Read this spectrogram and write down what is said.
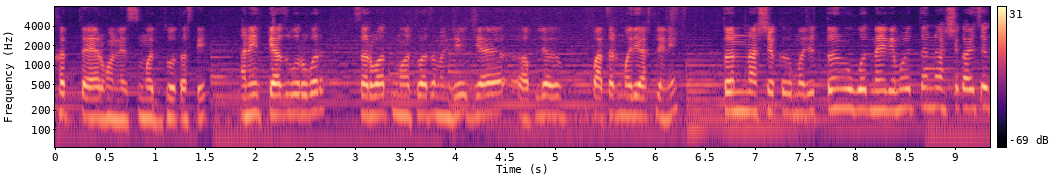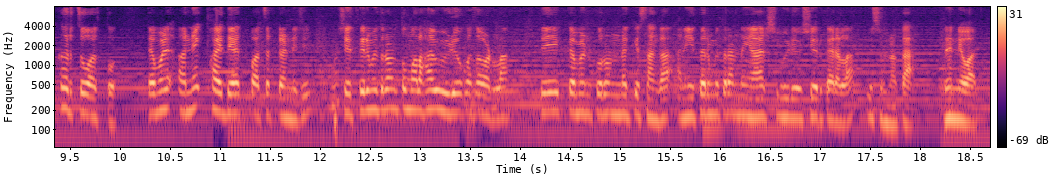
खत तयार होण्यास मदत होत असते. आणि त्याचबरोबर सर्वात महत्त्वाचं म्हणजे ज्या आपल्या पाचटमध्ये असल्याने तणनाशक म्हणजे तण उगवत नाही त्यामुळे तणनाशकाचे खर्च वाचतो. त्यामुळे अनेक फायदे आहेत पाचट काढण्याचे. शेतकरी मित्रांनो तुम्हाला हा व्हिडिओ कसा वाटला ते कमेंट करून नक्की सांगा. आणि इतर मित्रांनी हा व्हिडिओ शेअर करायला विसरू नका. धन्यवाद.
